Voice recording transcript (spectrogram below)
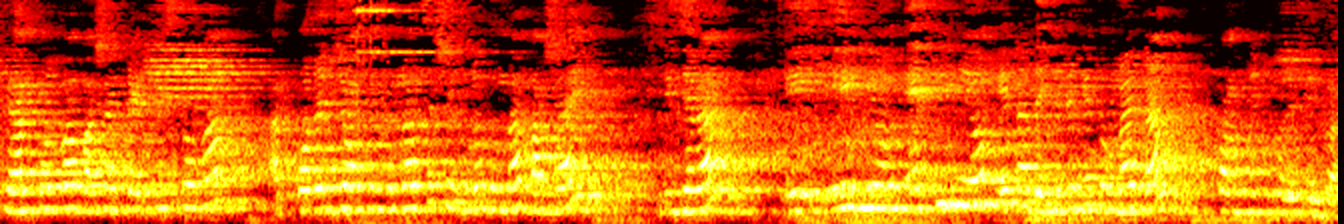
খেয়াল করবা, বাসায় প্র্যাকটিস করবা, আর পরের যে অঙ্কগুলো আছে, সেগুলো তোমরা বাসায় নিজেরা এই এই নিয়ম একই নিয়ম, এটা দেখে দেখে তোমরা এটা কমপ্লিট করে ফেলবা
